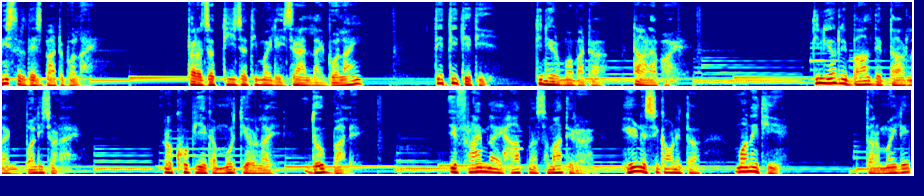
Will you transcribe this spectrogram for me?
मिश्र देशबाट बोलाएँ। तर जति जति मैले इजरायललाई बोलाएँ त्यति त्यति तिनीहरू मबाट टाढा भए। तिनीहरूले बाल देवताहरूलाई बलि चढाए। र खोपिएका मूर्तिहरूलाई धुप बाले। इफ्राइमलाई हातमा समातेर हिँड्न सिकाउने त म नै थिएँ। तर मैले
